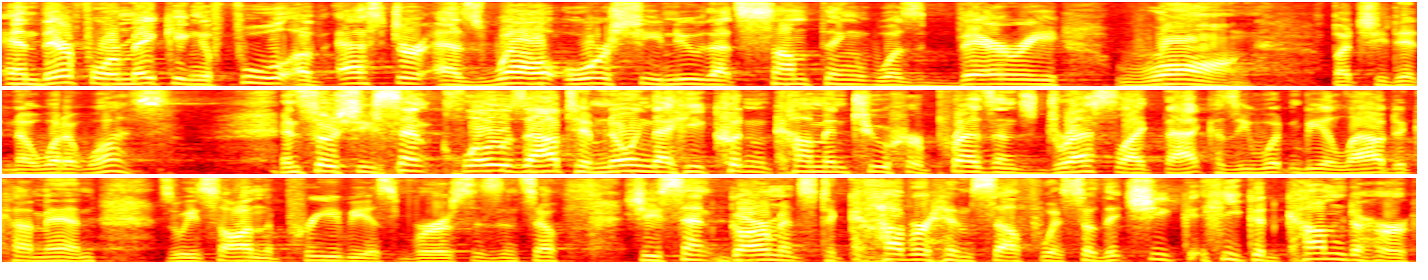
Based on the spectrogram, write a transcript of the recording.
and therefore making a fool of Esther as well, or she knew that something was very wrong, but she didn't know what it was. And so she sent clothes out to him, knowing that he couldn't come into her presence dressed like that because he wouldn't be allowed to come in, as we saw in the previous verses. And so she sent garments to cover himself with so that she, he could come to her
